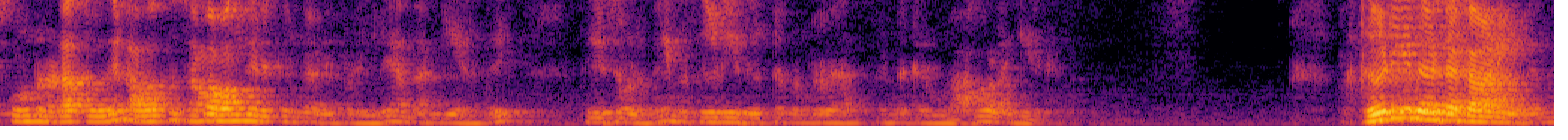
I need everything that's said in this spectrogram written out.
கொண்டு நடத்துவதில் அவருக்கு சம பங்கு இருக்கின்ற அடிப்படையிலே அந்த அங்கீகாரத்தை தேச உடைமை இந்த தேடிய திட்டம் என்ற எண்ணக்கருவாக வழங்கியிருக்கு. தேடிய தேட்ட காணியிலும்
